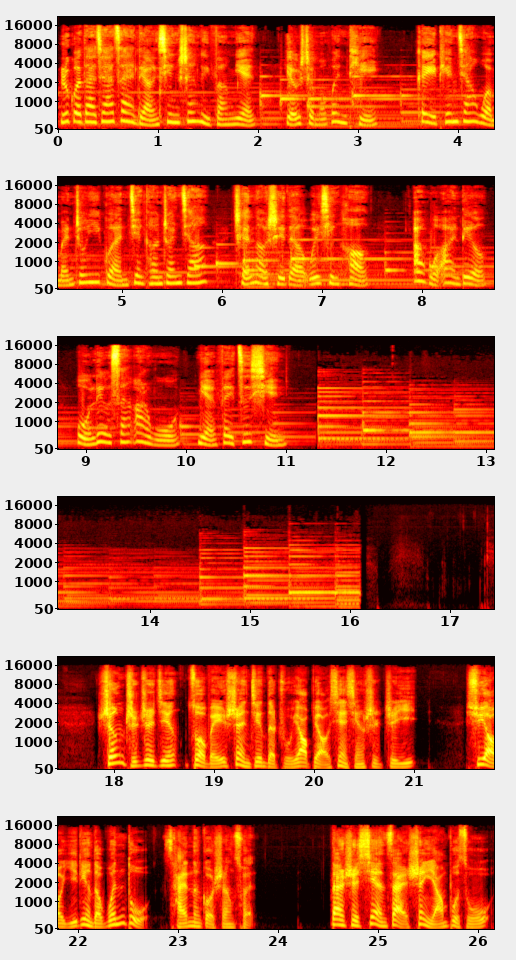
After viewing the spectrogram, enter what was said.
如果大家在两性生理方面有什么问题，可以添加我们中医馆健康专家陈老师的微信号：二五二六五六三二五，免费咨询。生殖之精作为肾经的主要表现形式之一。需要一定的温度才能够生存，但是现在肾阳不足，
